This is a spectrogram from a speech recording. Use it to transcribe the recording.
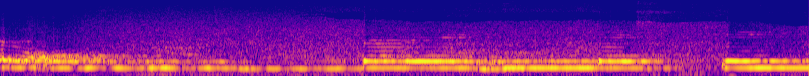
Thank you.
